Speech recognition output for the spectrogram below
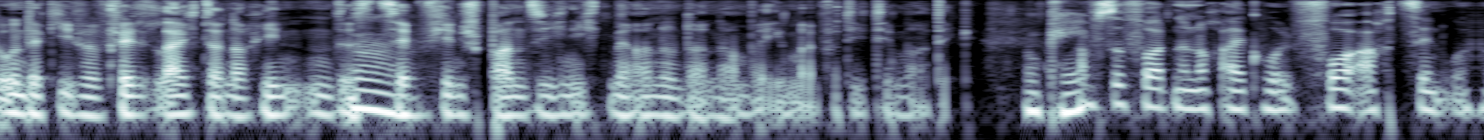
der Unterkiefer fällt leichter nach hinten, das mhm. Zäpfchen spannt sich nicht mehr an und dann haben wir eben einfach die Thematik. Okay. Ab sofort nur noch Alkohol vor 18 Uhr.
